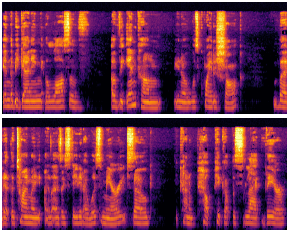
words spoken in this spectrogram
in the beginning, the loss of of the income, you know, was quite a shock. But at the time, I, as I stated, I was married, so kind of helped pick up the slack there.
